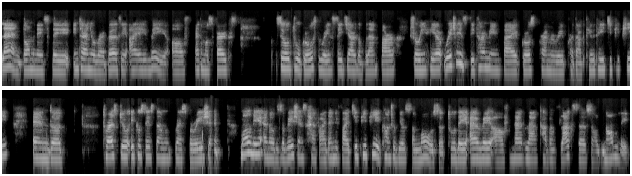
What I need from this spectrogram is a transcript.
land dominates the interannual variability IAV of atmospheric CO2 growth rate CGR, the black bar showing here, which is determined by gross primary productivity GPP and uh, terrestrial ecosystem respiration. Modeling and observations have identified GPP contributes the most to the IAV of net land carbon fluxes anomaly.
